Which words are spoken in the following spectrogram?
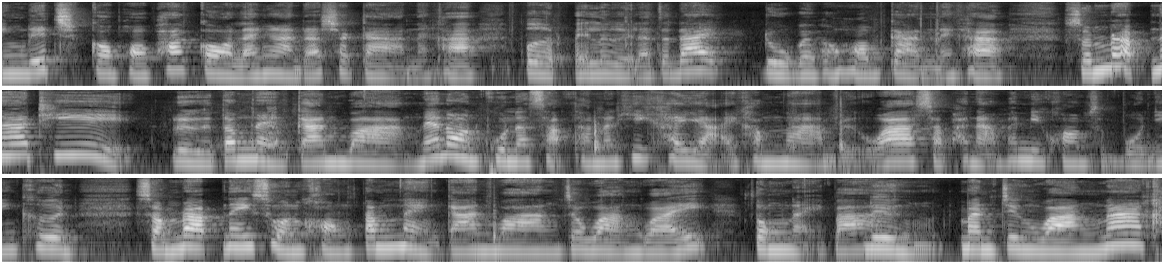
English กพภาคกรและงานราชการนะคะ เปิดไปเลยแล้วจะได้ดูไปพร้อมๆกันนะคะสำหรับหน้าที่หรือตำแหน่งการวาง แน่นอนคุณศัพท์ทำหน้าที่ขยายคำนาม หรือว่าสรรพนามให้มีความสมบูรณ์ยิ่งขึ้นสำหรับในส่วนของตำแหน่งการวางจะวางไว้ตรงไหนบ้าง 1. มันจึงวางหน้าค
